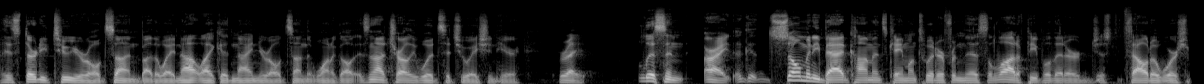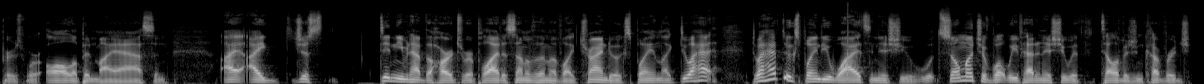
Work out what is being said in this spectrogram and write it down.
His 32 year old son, by the way, not like a nine year old son that won a golf. It's not a Charlie Wood situation here. Right. Listen, all right. So many bad comments came on Twitter from this. A lot of people that are just Faldo worshippers were all up in my ass, and I, I just didn't even have the heart to reply to some of them of like trying to explain like do I ha- do I have to explain to you why it's an issue? So much of what we've had an issue with television coverage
